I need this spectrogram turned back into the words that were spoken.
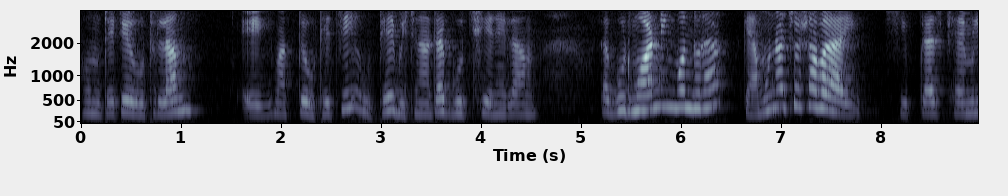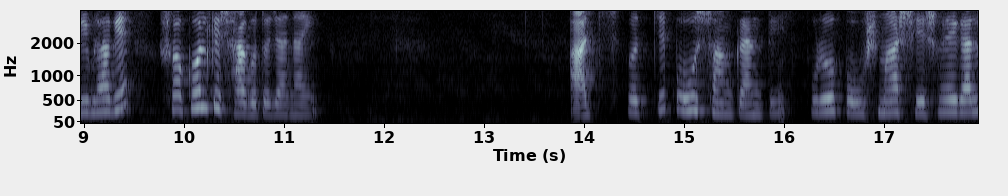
ঘুম থেকে উঠলাম এই মাত্র উঠেছি, উঠে বিছানাটা গুছিয়ে নিলাম। তা গুড মর্নিং বন্ধুরা, কেমন আছো সবাই? শিবরাজ ফ্যামিলি ব্লগে সকলকে স্বাগত জানাই। আজ হচ্ছে পৌষ সংক্রান্তি, পুরো পৌষ মাস শেষ হয়ে গেল,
